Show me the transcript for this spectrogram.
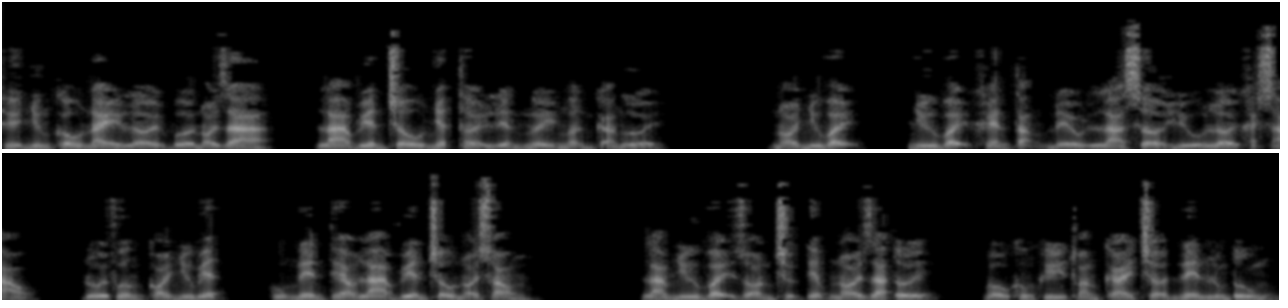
Thế nhưng câu này lời vừa nói ra, la viên châu nhất thời liền ngây ngẩn cả người. Nói như vậy như vậy khen tặng đều là sở hữu lời khách sáo, đối phương coi như biết, cũng nên theo la viên châu nói xong. Làm như vậy giòn trực tiếp nói ra tới, bầu không khí thoáng cái trở nên lung túng.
